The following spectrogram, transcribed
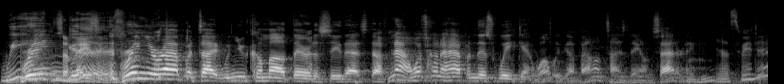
We bring, eat It's amazing. bring your appetite when you come out there to see that stuff. Now, what's going to happen this weekend? Well, we've got Valentine's Day on Saturday. Yes, we do.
